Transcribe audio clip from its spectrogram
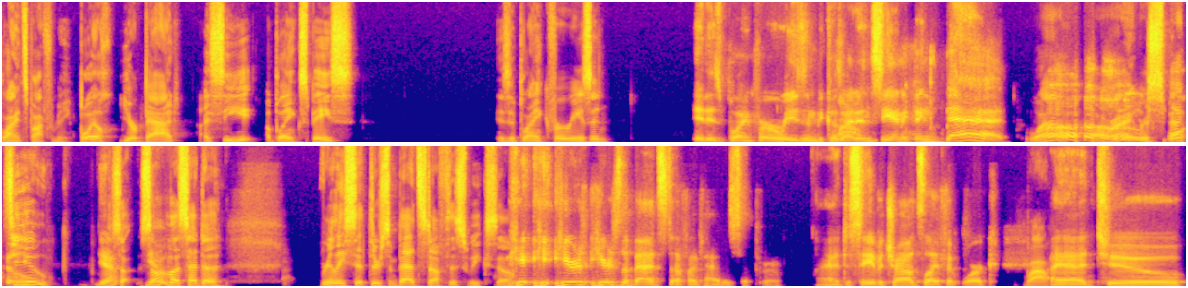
blind spot for me. Boyle, you're bad. I see a blank space. Is it blank for a reason? It is blank for a reason because I didn't see anything bad. Well, all right. Oh, Respect to you. Yeah. So, some yeah. of us had to really sit through some bad stuff this week. So Here, he- here's here's the bad stuff I've had to sit through. I had to save a child's life at work. wow. I had to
